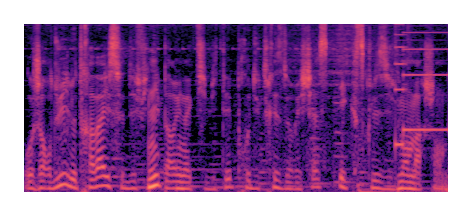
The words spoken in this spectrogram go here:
Aujourd'hui, le travail se définit par une activité productrice de richesse exclusivement marchande.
